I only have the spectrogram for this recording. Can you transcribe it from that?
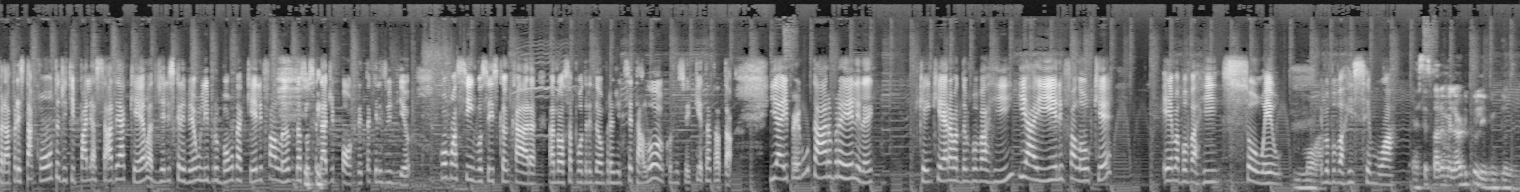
para prestar conta de que palhaçada é aquela de ele escrever um livro bom daquele falando da sociedade hipócrita que eles viviam. Como assim você escancara a nossa podridão pra gente? Você tá louco? Não sei o que, tal, tal, tal. E aí perguntaram pra ele, né? Quem que era Madame Bovary? E aí ele falou o quê? Emma Bovary sou eu. Moa. Emma Bovary c'est moi. Essa história é melhor do que o livro, inclusive.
